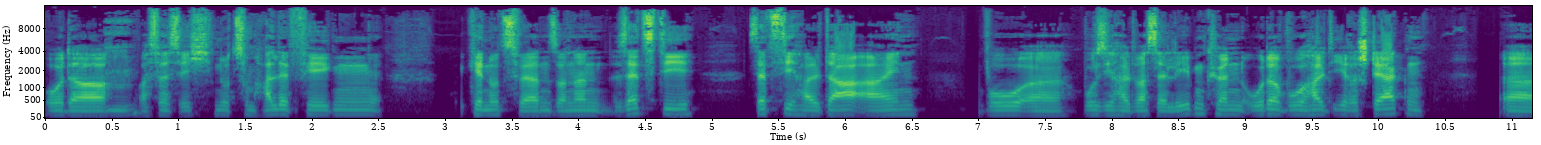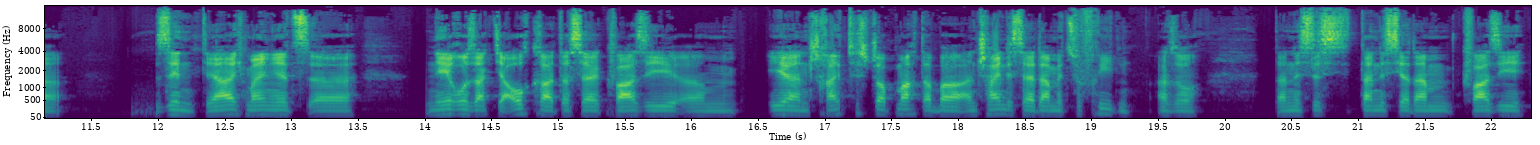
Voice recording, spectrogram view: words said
Oder mhm. was weiß ich, nur zum Hallefegen genutzt werden, sondern setzt die, setzt die halt da ein, wo, äh, wo sie halt was erleben können oder wo halt ihre Stärken äh, sind. Ja, ich meine jetzt, äh, Nero sagt ja auch gerade, dass er quasi ähm, eher einen Schreibtischjob macht, aber anscheinend ist er damit zufrieden. Also dann ist es, dann ist ja dann quasi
